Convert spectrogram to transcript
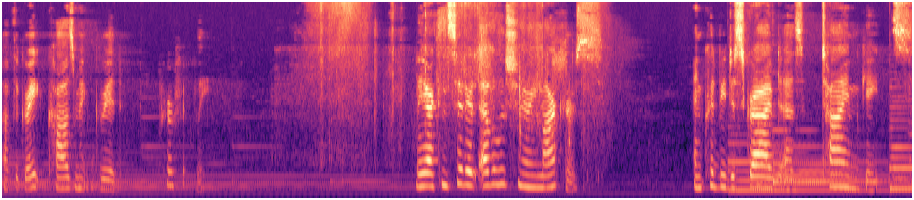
of the great cosmic grid perfectly. They are considered evolutionary markers and could be described as time gates.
